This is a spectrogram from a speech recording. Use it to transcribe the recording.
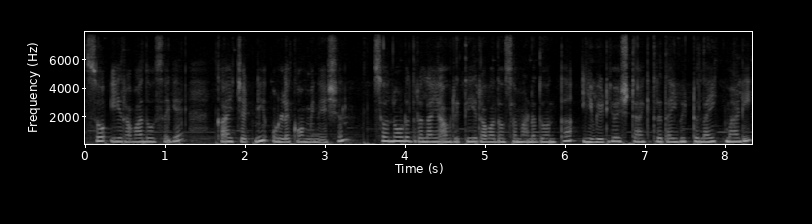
ಸೊ, ಈ ರವಾ ದೋಸೆಗೆ ಕಾಯಿ ಚಟ್ನಿ, ಒಳ್ಳೆ ಕಾಂಬಿನೇಷನ್. ಸೊ, ನೋಡಿದ್ರಲ್ಲ ಯಾವ ರೀತಿ ರವಾ ದೋಸೆ ಮಾಡೋದು ಅಂತ. ಈ ವಿಡಿಯೋ ಇಷ್ಟ ಆಗಿದ್ರೆ ದಯವಿಟ್ಟು ಲೈಕ್ ಮಾಡಿ,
